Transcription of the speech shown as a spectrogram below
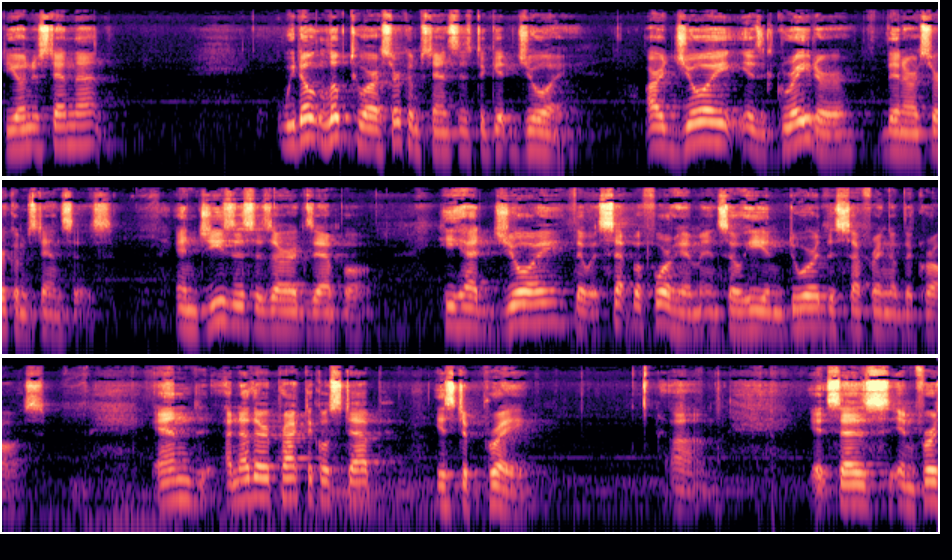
Do you understand that? We don't look to our circumstances to get joy. Our joy is greater than our circumstances. And Jesus is our example. He had joy that was set before him, and so he endured the suffering of the cross. And another practical step is to pray. Um, it says in 1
